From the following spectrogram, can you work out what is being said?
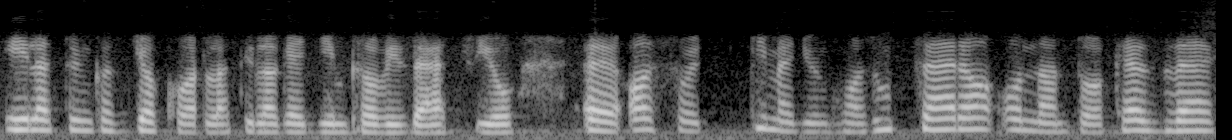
életünk az gyakorlatilag egy improvizáció. Az, hogy kimegyünk ma az utcára, onnantól kezdve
